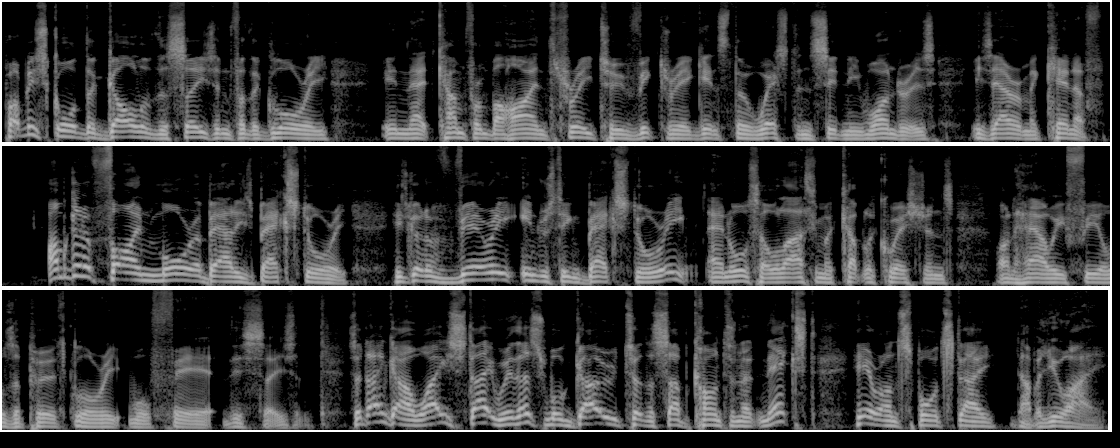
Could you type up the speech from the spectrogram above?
probably scored the goal of the season for the Glory in that come from behind 3 2 victory against the Western Sydney Wanderers, is Aaron McEneff. I'm going to find more about his backstory. He's got a very interesting backstory, and also we'll ask him a couple of questions on how he feels the Perth Glory will fare this season. So don't go away, stay with us. We'll go to the subcontinent next here on Sports Day WA.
